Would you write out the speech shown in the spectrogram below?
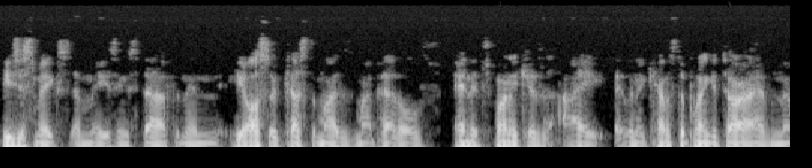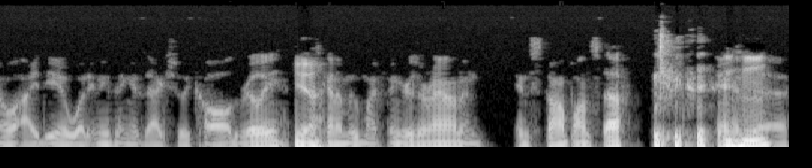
he just makes amazing stuff. And then he also customizes my pedals. And it's funny because I, when it comes to playing guitar, I have no idea what anything is actually called. Really, I Yeah. just kind of move my fingers around and and stomp on stuff. Mm-hmm. And Mhm. uh,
